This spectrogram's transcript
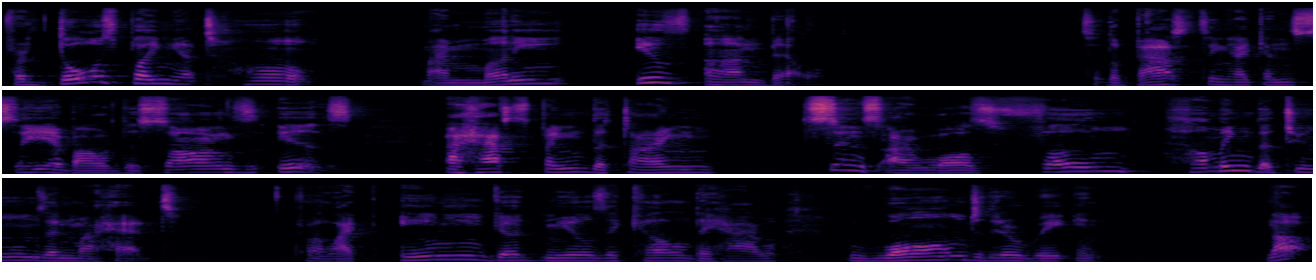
For those playing at home, my money is on Belle. So the best thing I can say about the songs is I have spent the time since I was film humming the tunes in my head. For like any good musical, they have wound their way in. Now,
